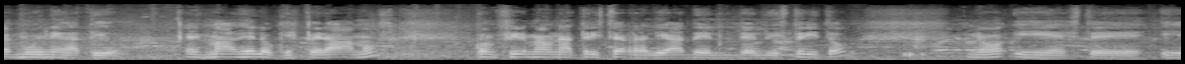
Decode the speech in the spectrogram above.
es muy negativo, es más de lo que esperábamos, confirma una triste realidad del, distrito, ¿no? Y este y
